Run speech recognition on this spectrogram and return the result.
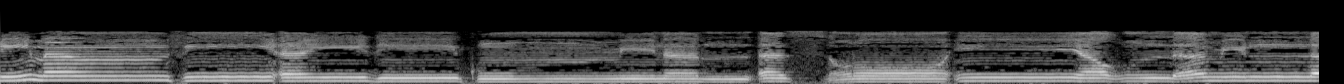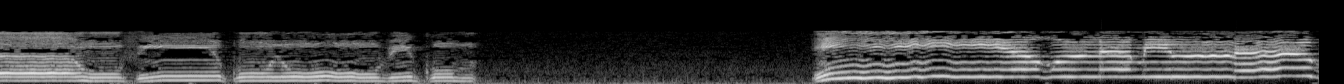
لمن في أيديكم الأسرى إن يظلم الله في قلوبكم. إن يظلم الله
